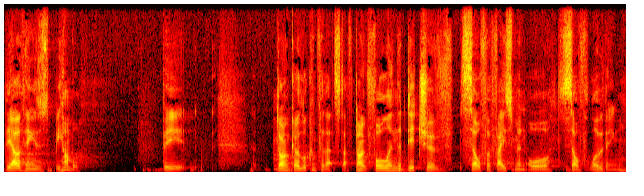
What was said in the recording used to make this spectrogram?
The other thing is be humble. Be, don't go looking for that stuff. Don't fall in the ditch of self effacement or self loathing.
